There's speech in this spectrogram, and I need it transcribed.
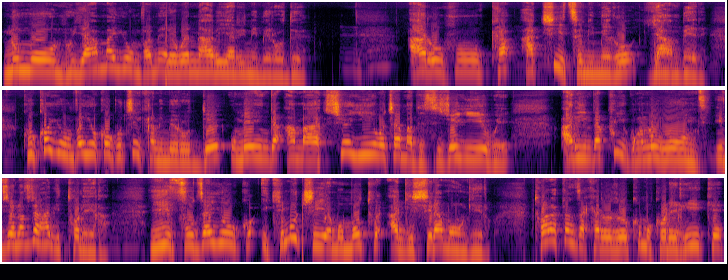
ni umuntu yaba yumva amerewe nabi yari nimero de aruhuka acitse nimero ya mbere. Kuko yumva yuko gucika nimero de umenga amakisiyo yiwe cyangwa amadesiziyo yiwe arinda kwigwa n'uwundi. Ibyo na byo ntabitorera yifuza yuko ikimuciye mu mutwe agishyira mu ngiro. Twaratanze akarorero k'umukorerike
